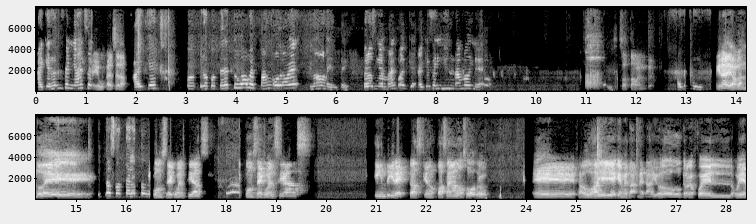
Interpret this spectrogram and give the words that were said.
Hay que rediseñarse. Hay que buscársela. Hay que los cócteles tubados están otra vez nuevamente. Pero sin embargo, hay que, hay que seguir generando dinero. Exactamente. Mira, y hablando de Los consecuencias, consecuencias indirectas que nos pasan a nosotros. Eh, saludos a Yeye que me, me talló, creo que fue el, hoy es,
